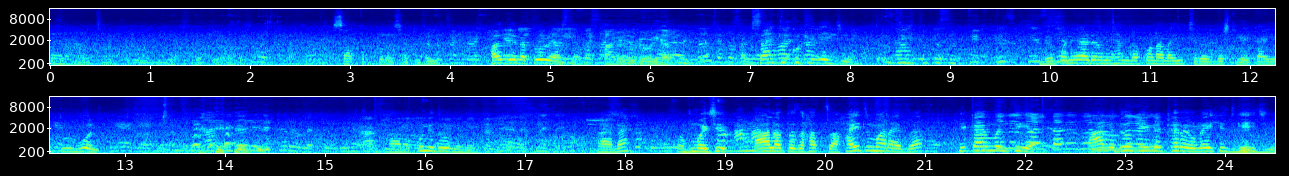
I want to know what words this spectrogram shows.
काय साखरपुड्यासाठी. ही हळदीला पिवळी असतात. आणि सांगी कुठली घ्यायची? मी पण याडवणी ह्यांना कोणाला विचारत बसले काय तू बोल. कुणी दोघी नाही? हा ना? म्हणजे आला तुझा हातचा हायच म्हणायचा. ही काय म्हणती? आम्ही दोघींनी ठरवलंय हीच घ्यायची.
